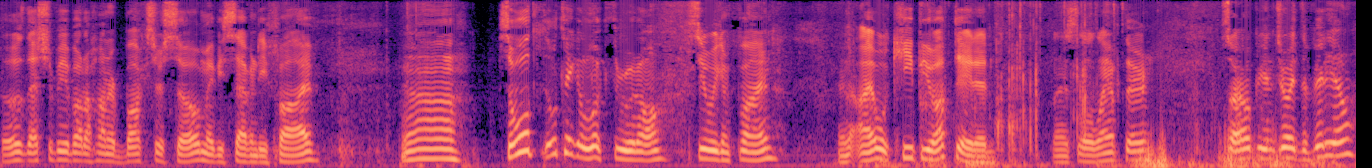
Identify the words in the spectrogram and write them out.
Those That should be about 100 bucks or so, maybe 75. Uh, so we'll, we'll take a look through it all, see what we can find, and I will keep you updated. Nice little lamp there. So I hope you enjoyed the video.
